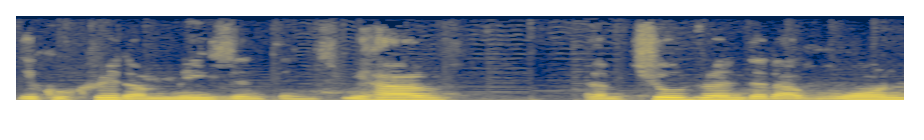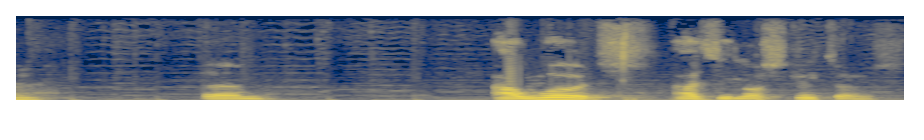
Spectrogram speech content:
they could create amazing things. We have um, children that have won um, awards as illustrators.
